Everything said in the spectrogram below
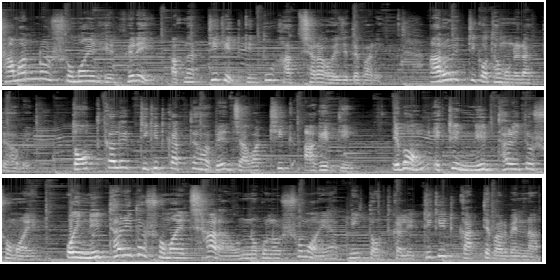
সামান্য সময়ের হেরফেরেই আপনার টিকিট কিন্তু হাতছাড়া হয়ে যেতে পারে। আরও একটি কথা মনে রাখতে হবে, তৎকালে টিকিট কাটতে হবে যাওয়ার ঠিক আগের দিন। এবং একটি নির্ধারিত সময়ে। ওই নির্ধারিত সময় ছাড়া অন্য কোনো সময় আপনি তৎকালে টিকিট কাটতে পারবেন না।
